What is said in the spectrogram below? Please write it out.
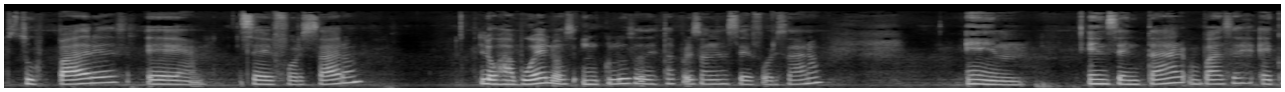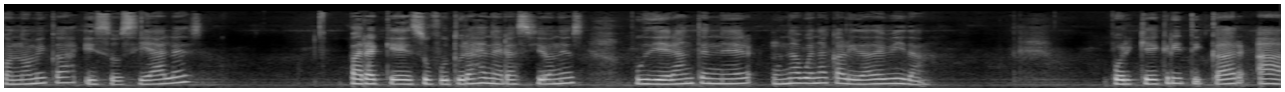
sus padres eh, se esforzaron, los abuelos incluso de estas personas se esforzaron en, en sentar bases económicas y sociales para que sus futuras generaciones pudieran tener una buena calidad de vida. ¿Por qué criticar a,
